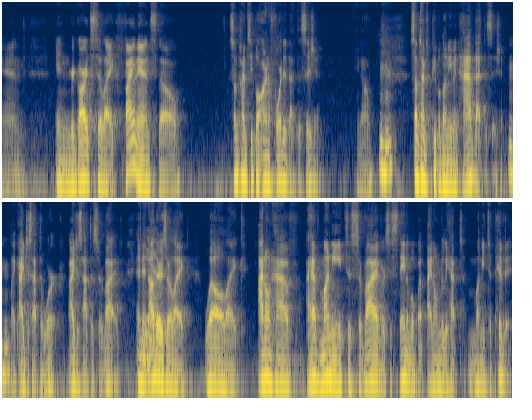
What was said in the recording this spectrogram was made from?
And in regards to like finance though, sometimes people aren't afforded that decision, you know? Mm-hmm. Sometimes people don't even have that decision. Mm-hmm. Like I just have to work. I just have to survive. And then Yeah. others are like, well, like I don't have I have money to survive or sustainable, but I don't really have t- money to pivot.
